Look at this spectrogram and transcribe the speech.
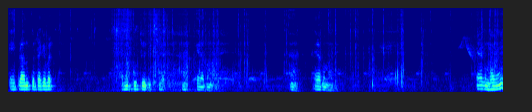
এই প্রান্তটাকে এবার আমি গুটিয়ে দিচ্ছি হ্যাঁ এরকমভাবে হ্যাঁ এরকমভাবে এরকমভাবে আমি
